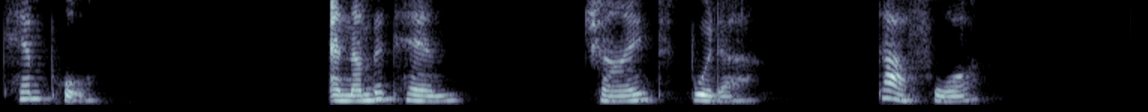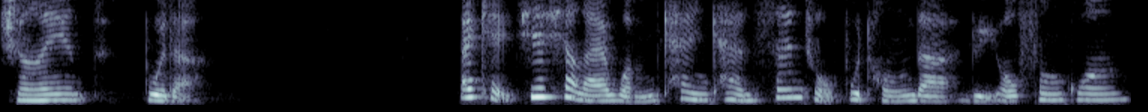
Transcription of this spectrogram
temple. And number ten, giant Buddha, 大佛 giant Buddha. OK，接下来我们看一看三种不同的旅游风光。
